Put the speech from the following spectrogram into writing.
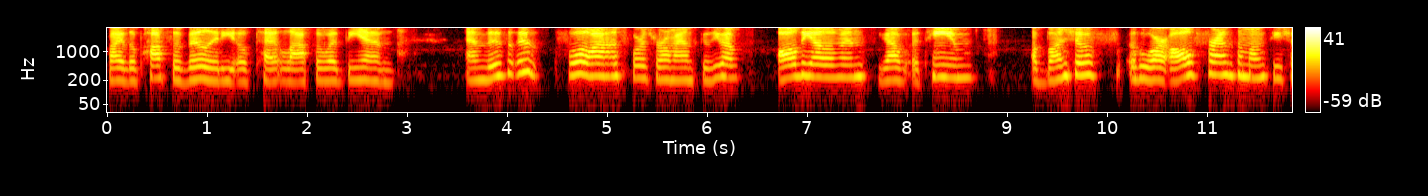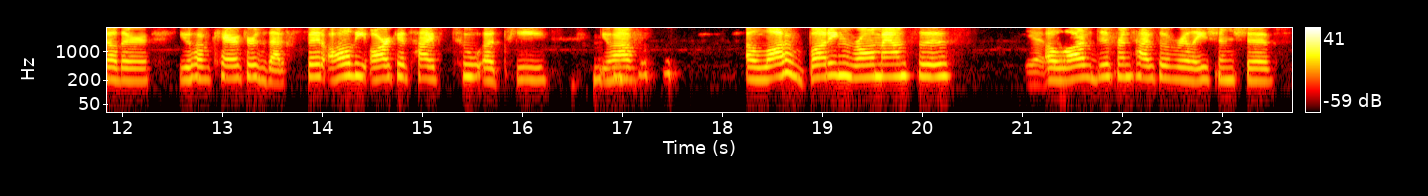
by the possibility of Ted Lasso at the end. And this is full on a sports romance because you have all the elements, you have a team, a bunch of who are all friends amongst each other. You have characters that fit all the archetypes to a T. You have a lot of budding romances, Yeah. a lot of different types of relationships.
